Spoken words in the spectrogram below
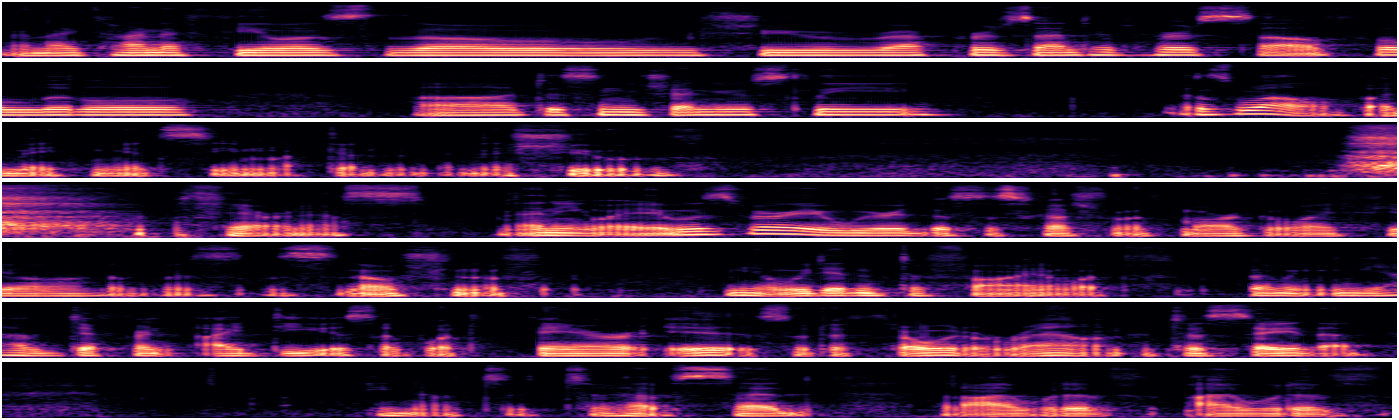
and I kind of feel as though she represented herself a little uh, disingenuously as well by making it seem like an, an issue of fairness. Anyway, it was very weird this discussion with Margaux. I feel there was this notion of you know we didn't define what I mean we have different ideas of what fair is, so to throw it around and to say that you know to to have said that I would have I would have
